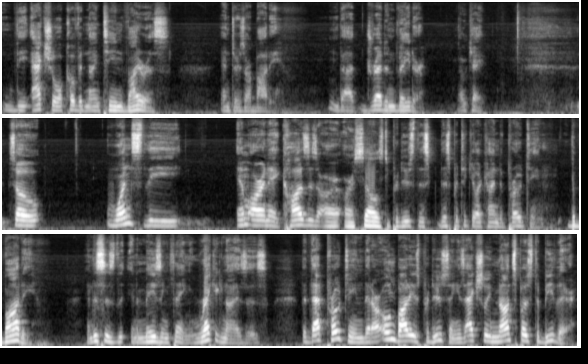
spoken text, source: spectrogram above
the actual COVID 19 virus enters our body that dread invader. Okay. So once the mRNA causes our, our cells to produce this, this particular kind of protein, the body, and this is the, an amazing thing, recognizes that that protein that our own body is producing is actually not supposed to be there.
